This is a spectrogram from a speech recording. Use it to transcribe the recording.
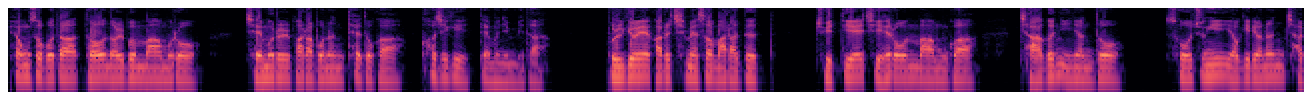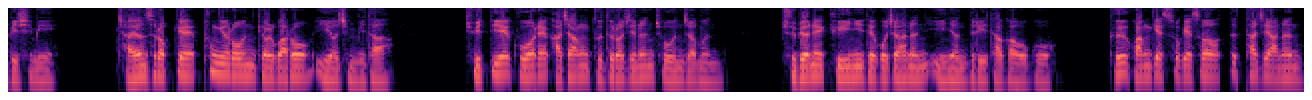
평소보다 더 넓은 마음으로 재물을 바라보는 태도가 커지기 때문입니다. 불교의 가르침에서 말하듯 쥐띠의 지혜로운 마음과 작은 인연도 소중히 여기려는 자비심이 자연스럽게 풍요로운 결과로 이어집니다. 쥐띠의 9월에 가장 두드러지는 좋은 점은 주변의 귀인이 되고자 하는 인연들이 다가오고 그 관계 속에서 뜻하지 않은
